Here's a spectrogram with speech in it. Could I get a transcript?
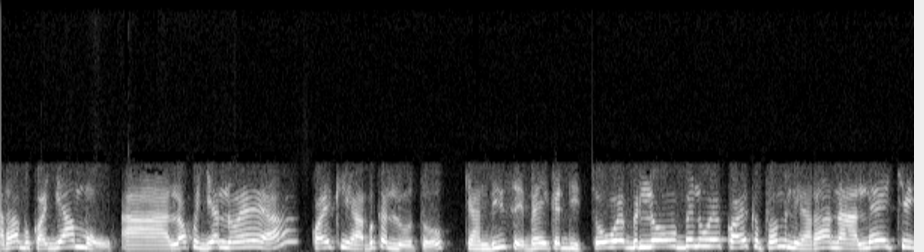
arab ko jamu. A lo ko jalo ya ko ki ha ka luto kan di se be ka di. To we blo ben we ko ka family ara na le chi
